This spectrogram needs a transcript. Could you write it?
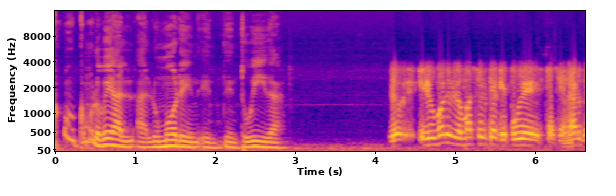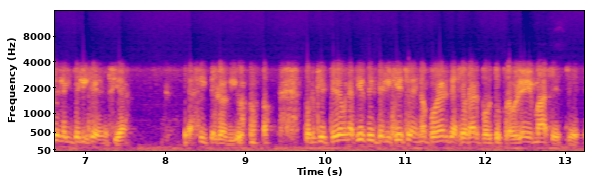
¿Cómo, cómo lo ves al, humor en, tu vida? el humor es lo más cerca que pude estacionar de la inteligencia, así te lo digo, porque te da una cierta inteligencia de no poderte llorar por tus problemas, este,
